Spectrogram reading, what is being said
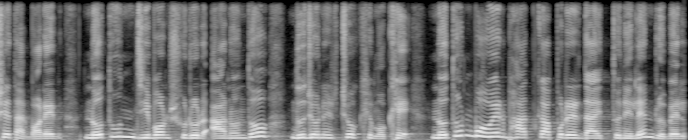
শ্বেতার বরের। নতুন জীবন শুরুর আনন্দ দুজনের চোখে মুখে। নতুন বউয়ের ভাত কাপড়ের দায়িত্ব নিলেন রুবেল।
